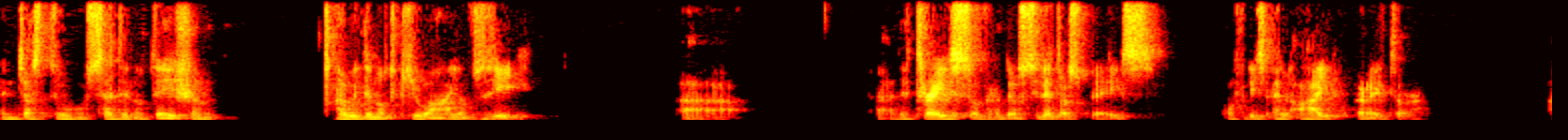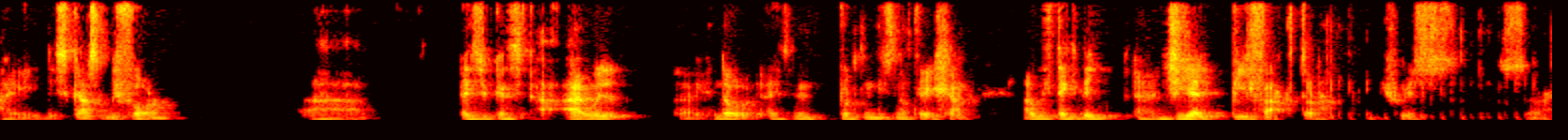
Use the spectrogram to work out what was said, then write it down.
and just to set the notation, I will denote Qi of Z, uh, uh, the trace over the oscillator space of this Li operator I discussed before. Uh, as you can see, I will, though I didn't put in this notation, I will take the uh, GLP factor, which is, sorry,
